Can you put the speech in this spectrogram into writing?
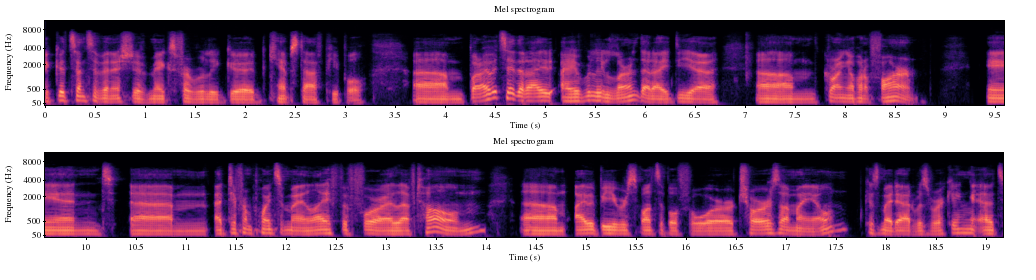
a good sense of initiative makes for really good camp staff people. Um, but I would say that I, I really learned that idea um, growing up on a farm. And um, at different points in my life before I left home, um, I would be responsible for chores on my own because my dad was working at,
